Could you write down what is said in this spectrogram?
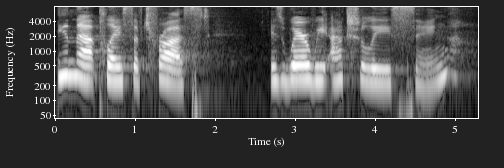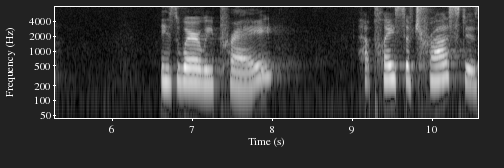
In that place of trust is where we actually sing, is where we pray. That place of trust is,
